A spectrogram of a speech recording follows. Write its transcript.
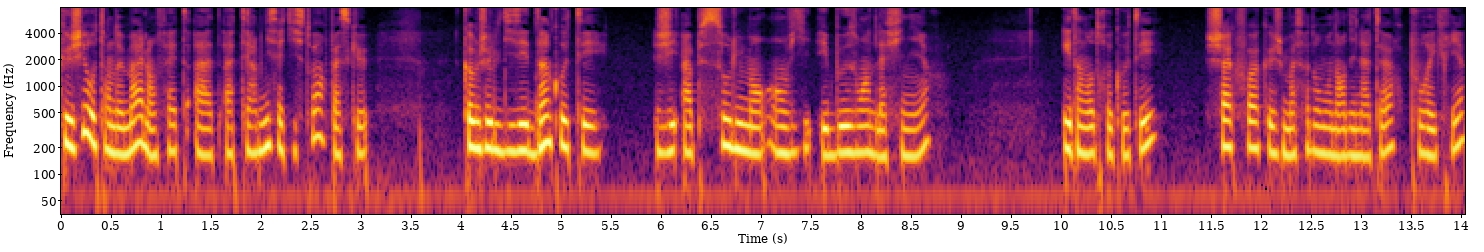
que j'ai autant de mal en fait à, terminer cette histoire parce que, comme je le disais, d'un côté, j'ai absolument envie et besoin de la finir. Et d'un autre côté, chaque fois que je m'assois dans mon ordinateur pour écrire,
